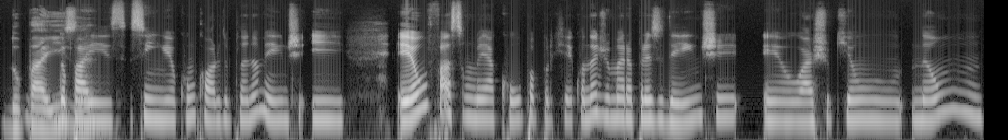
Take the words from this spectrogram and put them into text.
do país. do né? país. Sim, eu concordo plenamente. E eu faço um meia-culpa, porque quando a Dilma era presidente, eu acho que eu não,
